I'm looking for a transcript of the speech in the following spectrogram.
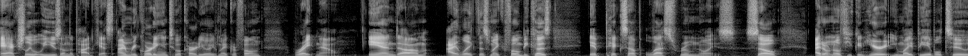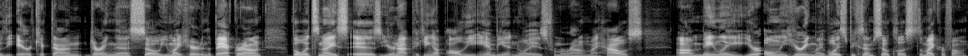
actually what we use on the podcast. I'm recording into a cardioid microphone right now, and um, I like this microphone because it picks up less room noise. So I don't know if you can hear it. You might be able to. The air kicked on during this, so you might hear it in the background. But what's nice is you're not picking up all the ambient noise from around my house. Um, mainly, you're only hearing my voice because I'm so close to the microphone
